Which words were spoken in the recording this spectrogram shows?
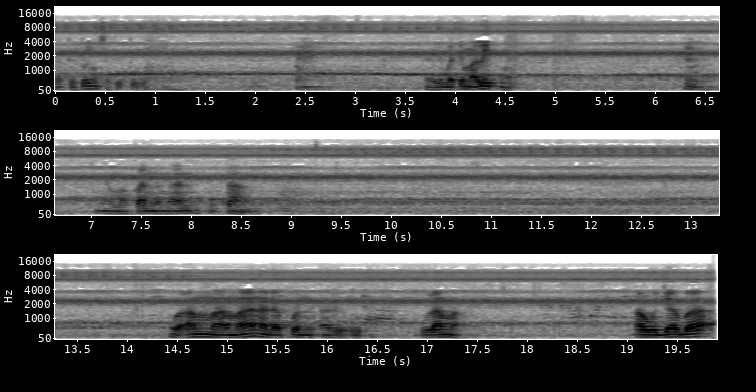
sakitunya sakitu ini berarti maliknya Hmm. dengan hutang. Wa amma man adapun ulama. Aujaba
